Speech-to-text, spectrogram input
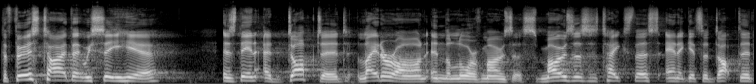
The first tithe that we see here is then adopted later on in the law of Moses. Moses takes this and it gets adopted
